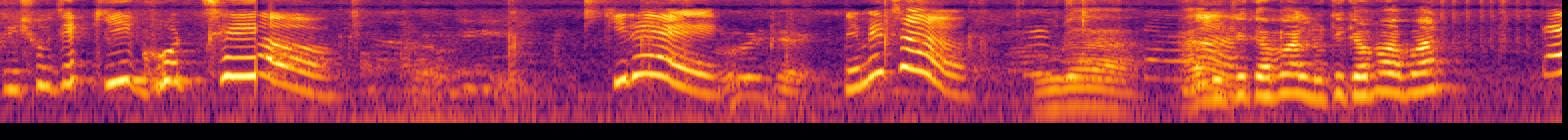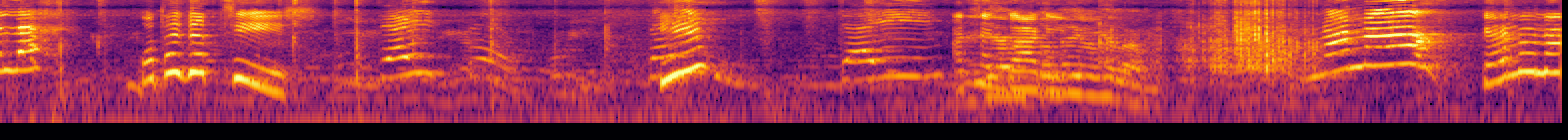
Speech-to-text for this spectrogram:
কৃষু যে কি ঘুরছে কি রে নেমেছ আর লুচি খাবা? লুচি খাবা আবার? কোথায় যাচ্ছিস? কি? আচ্ছা গাড়ি। কেন না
